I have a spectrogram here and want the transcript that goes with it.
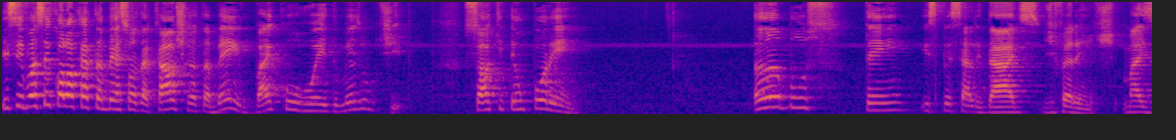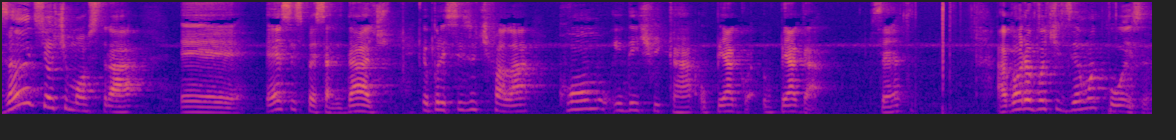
E se você colocar também a soda cáustica também, vai corroer do mesmo tipo. Só que tem um porém. Ambos têm especialidades diferentes. Mas antes de eu te mostrar é, essa especialidade, eu preciso te falar como identificar o pH, o pH, certo? Agora eu vou te dizer uma coisa.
